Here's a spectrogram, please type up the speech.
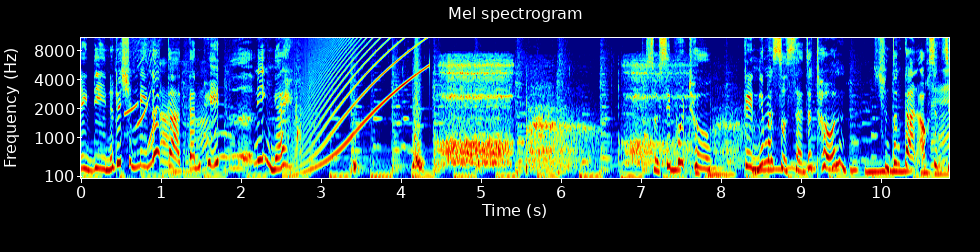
ยังดีนะที่ฉันมีหน้ากากกันพิษ นี่ไง สุดซี่พูดถูก กลิ่นนี่มันสุดแสนจะทน ฉันต้องการออกซิเจ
